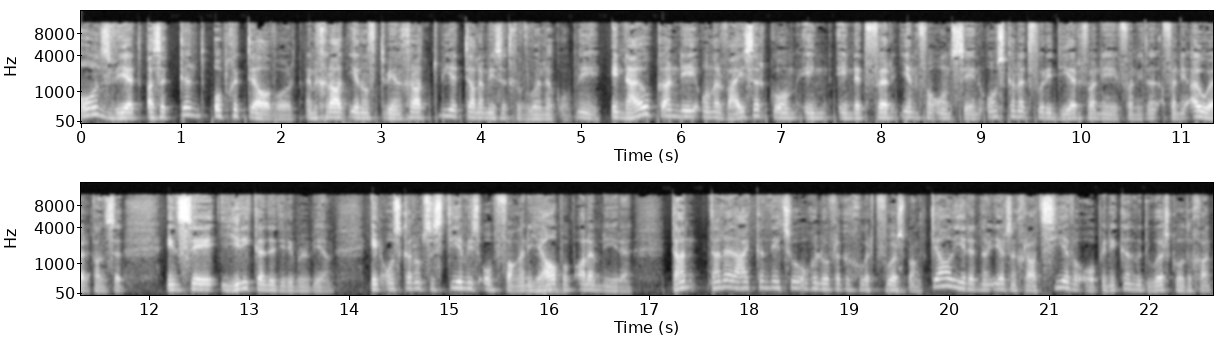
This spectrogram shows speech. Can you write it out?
Ons weet as 'n kind opgetel word in graad 1 of 2, in graad 2 tel hulle mense dit gewoonlik op, nê. Nee. En nou kan die onderwyser kom en en dit vir een van ons sê en ons kan dit voor die deur van die van die van die ouer gaan sit en sê hierdie kind het hierdie probleem en ons kan hom sistemies opvang en help op alle alle maniere, dan dan het daai kind net so ongelooflike groot voorsprong. Tel jy dit nou eers in graad 7 op en die kind moet hoërskool toe gaan,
